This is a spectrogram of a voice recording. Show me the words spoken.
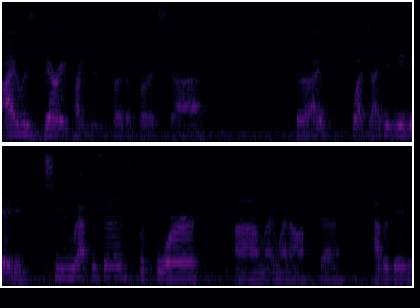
I was very pregnant for the first. Uh, the I what I think maybe I did two episodes before um, I went off to have a baby.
